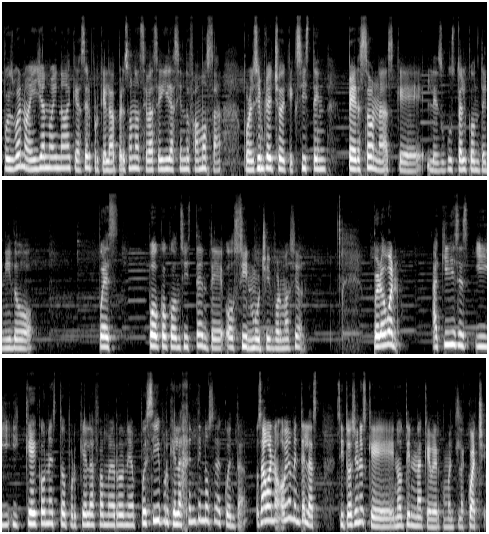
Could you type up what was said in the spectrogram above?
pues bueno, ahí ya no hay nada que hacer porque la persona se va a seguir haciendo famosa por el simple hecho de que existen personas que les gusta el contenido pues poco consistente o sin mucha información. Pero bueno, aquí dices, ¿y, ¿y qué con esto? ¿Por qué la fama errónea? Pues sí, porque la gente no se da cuenta. O sea, bueno, obviamente las situaciones que no tienen nada que ver, como el tlacuache,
